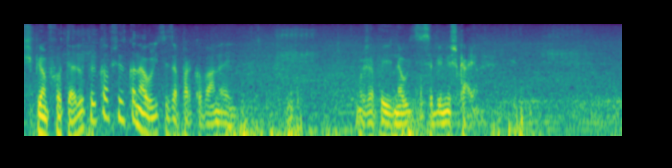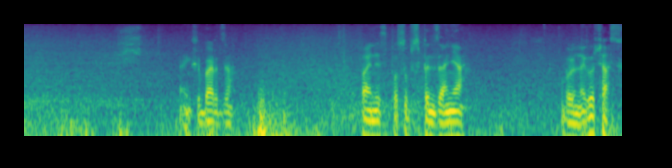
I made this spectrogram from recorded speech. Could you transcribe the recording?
śpią w hotelu, tylko wszystko na ulicy zaparkowane i można powiedzieć na ulicy sobie mieszkają. Także bardzo fajny sposób spędzania wolnego czasu.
